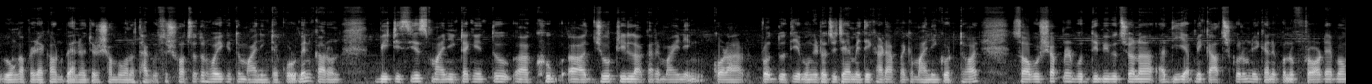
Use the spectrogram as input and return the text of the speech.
এবং আপনার অ্যাকাউন্ট ব্যান হয়ে যাওয়ার সম্ভাবনা থাকবে। তো সচেতন হয়ে কিন্তু মাইনিংটা করবেন, কারণ বিটিসিএস মাইনিংটা কিন্তু খুব জটিল আকারে মাইনিং করার পদ্ধতি এবং এটা হচ্ছে জ্যামিতি ঘাটে আপনাকে মাইনিং করতে হয়। সো অবশ্যই আপনার বুদ্ধি বিবেচনা দিয়ে আপনি কাজ করুন। এখানে কোনো ফ্রড এবং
